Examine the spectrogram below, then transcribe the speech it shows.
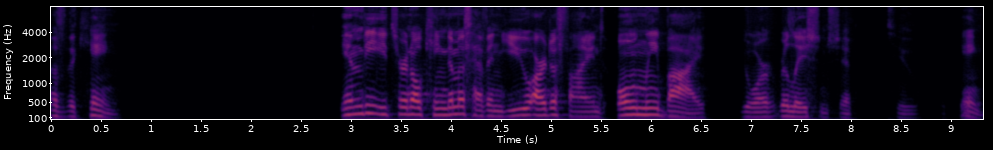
of the king. In the eternal kingdom of heaven, you are defined only by your relationship to the king.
